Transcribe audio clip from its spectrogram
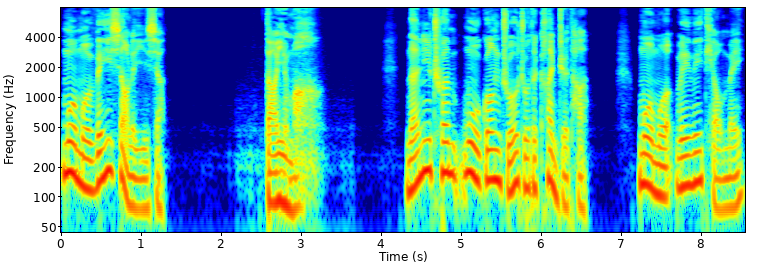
默默微笑了一下，答应吗？南离川目光灼灼的看着他，默默微微挑眉。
